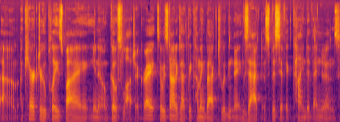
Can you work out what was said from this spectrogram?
um, a character who plays by, you know, ghost logic, right? So he's not exactly coming back to an exact, a specific kind of vengeance.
